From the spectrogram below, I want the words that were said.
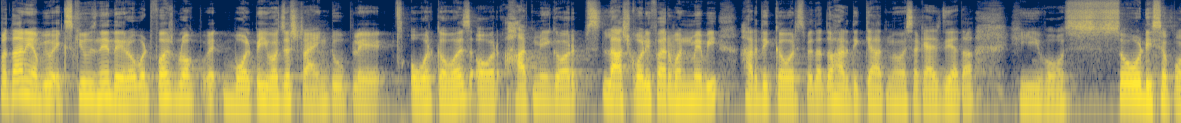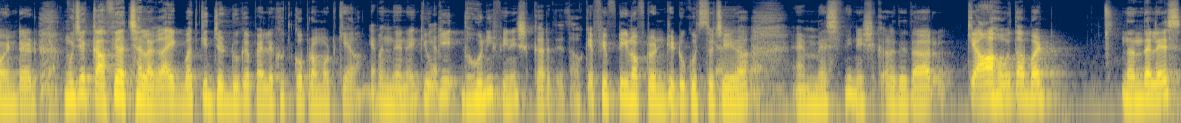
पता नहीं अभी वो एक्सक्यूज नहीं दे रहा हूँ बट फ़र्स्ट ब्लॉक बॉल पे he was just trying to play over covers और हाथ में एक और लास्ट क्वालिफायर वन में भी हार्दिक कवर्स पे था तो हार्दिक के हाथ में वैसा कैच दिया था। ही वॉज़ सो डिसअपॉइंटेड मुझे काफ़ी अच्छा लगा एक बात कि जड्डू के पहले खुद को प्रमोट किया बंदे ने क्योंकि धोनी फिनिश कर देता okay fifteen off twenty two कुछ तो चाहिए था। एम एस फिनिश कर देता और क्या होता but nonetheless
